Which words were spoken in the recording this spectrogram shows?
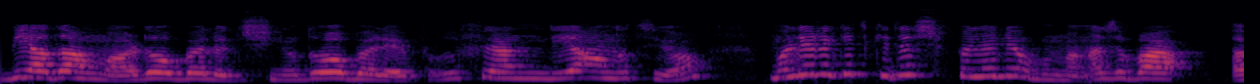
Bir adam vardı o böyle düşünüyordu o böyle yapıyordu falan diye anlatıyor. Mallory gitgide şüpheleniyor bundan. Acaba e,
